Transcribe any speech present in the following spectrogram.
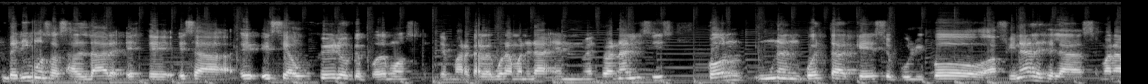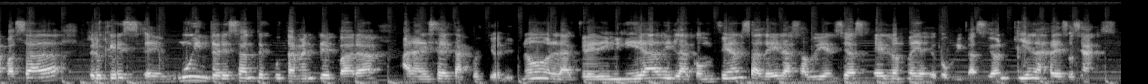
venimos a saldar este, e, ese agujero que podemos este, marcar de alguna manera en nuestro análisis con una encuesta que se publicó a finales de la semana pasada, pero que es eh, muy interesante justamente para analizar estas cuestiones, ¿no? La credibilidad y la confianza de las audiencias en los medios de comunicación y en las redes sociales.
